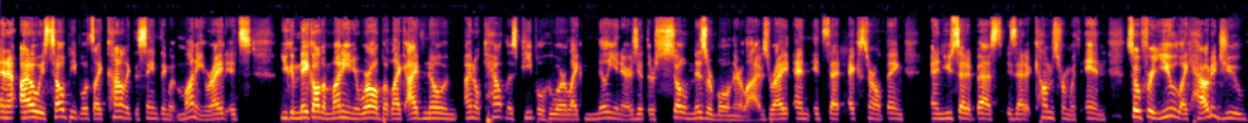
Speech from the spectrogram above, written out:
And I, always tell people it's like kind of like the same thing with money, right? It's you can make all the money in your world, but like I've known I know countless people who are like millionaires yet they're so miserable in their lives, right? And it's that external thing. And you said it best is that it comes from within. So for you, like how did you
